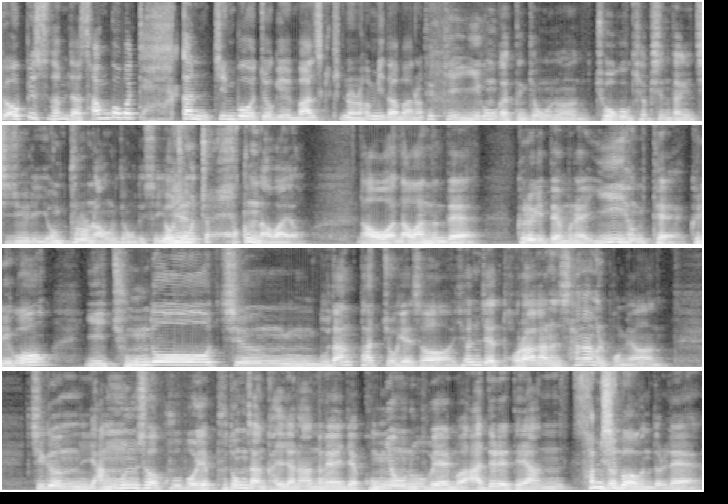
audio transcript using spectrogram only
그러면. 엇비슷합니다. 30은 약간 진보 쪽이 많기는 합니다만 특히 20 같은 경우는 조국 혁신당의 지지율이 0% 나오는 경우도 있어요. 요즘은 조금 나와요. 나와 나왔는데 그러기 때문에 이 형태 그리고 이 중도층 무당파 쪽에서 현재 돌아가는 상황을 보면 지금 양문석 후보의 부동산 관련한 그다음에 이제 공영훈 후보의 뭐 아들에 대한 30억. 이런 부분들 네.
